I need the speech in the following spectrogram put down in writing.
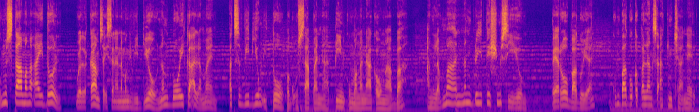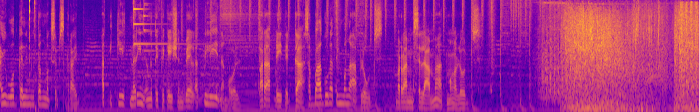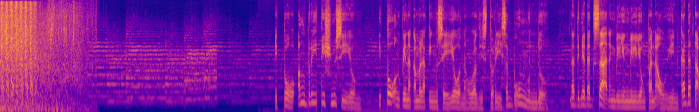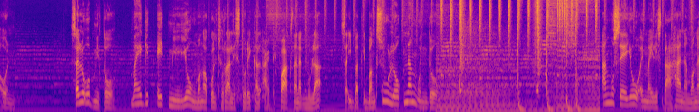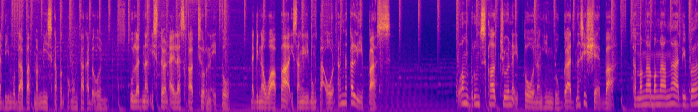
Kumusta mga idol? Welcome sa isa na namang video ng Boy Kaalaman. At sa videong ito, pag-uusapan natin kung mga nakaw nga ba ang laman ng British Museum. Pero bago yan, kung bago ka pa lang sa aking channel ay huwag kalimutang mag-subscribe at i-click na rin ang notification bell at piliin ang all para updated ka sa bago nating mga uploads. Maraming salamat mga lods. Ito ang British Museum. Ito ang pinakamalaking museo ng world history sa buong mundo na dinadagsa ng milyong-milyong panauhin kada taon. Sa loob nito, mahigit 8 milyong mga cultural historical artifacts na nagmula sa iba't ibang sulok ng mundo. Ang museo ay may listahan ng mga di mo dapat mamiss kapag pumunta ka doon, tulad ng Eastern Island sculpture na ito na ginawa pa isang libong taon ang nakalipas. O ang bronze sculpture na ito ng Hindu god na si Sheba, kamanga-manga nga, di ba?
